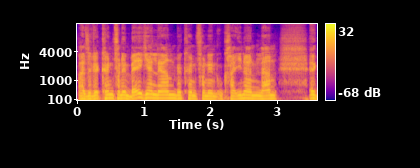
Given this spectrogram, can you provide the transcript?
Also wir können von den Belgiern lernen, wir können von den Ukrainern lernen. Äh,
